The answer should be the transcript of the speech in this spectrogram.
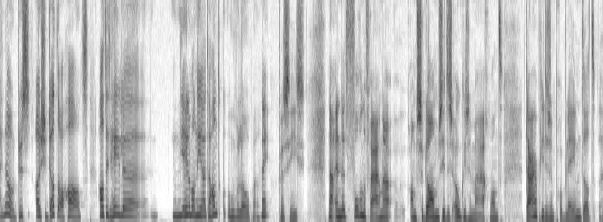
I know. Dus als je dat al had, had dit hele niet- helemaal niet uit de hand hoeven lopen. Nee, precies. Nou, en de volgende vraag. Nou, Amsterdam zit dus ook in zijn maag. Want daar heb je dus een probleem. Dat, eh,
